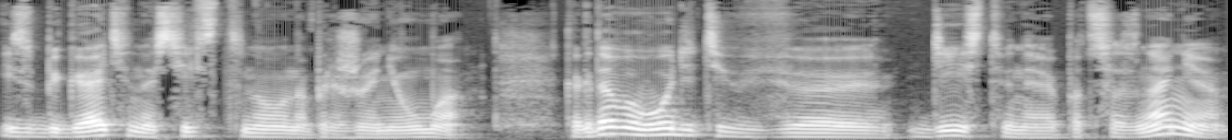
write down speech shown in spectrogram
Избегайте насильственного напряжения ума. Когда вы вводите в э, действенное подсознание,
